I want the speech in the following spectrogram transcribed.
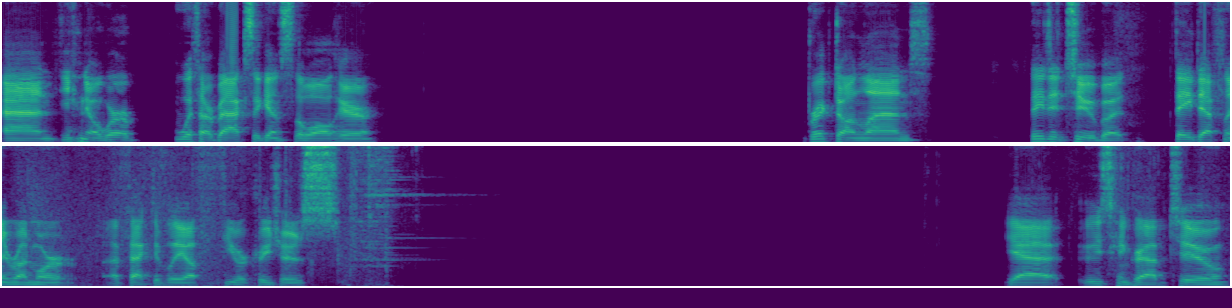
And, you know, we're with our backs against the wall here. Bricked on land. They did too, but they definitely run more effectively off fewer creatures. Yeah, Ooze can grab two.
